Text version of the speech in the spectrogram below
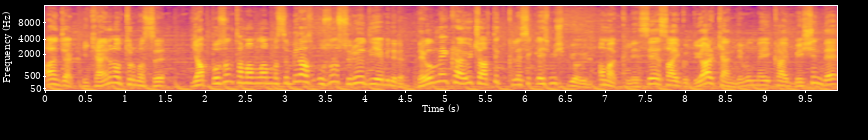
Ancak hikayenin oturması, yapbozun tamamlanması biraz uzun sürüyor diyebilirim. Devil May Cry 3 artık klasikleşmiş bir oyun ama klasiğe saygı duyarken Devil May Cry 5'in de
